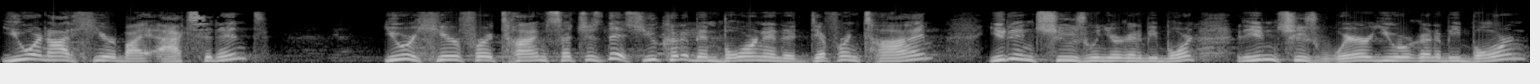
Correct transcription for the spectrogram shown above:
You are not here by accident. You are here for a time such as this. You could have been born at a different time. You didn't choose when you were going to be born. You didn't choose where you were going to be born.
